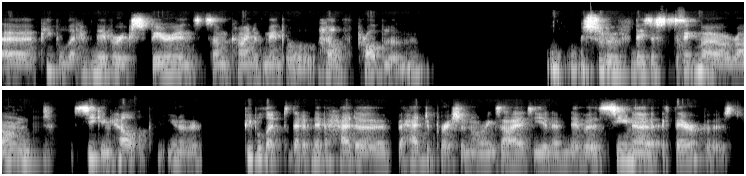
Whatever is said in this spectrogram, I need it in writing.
uh, people that have never experienced some kind of mental health problem sort of there's a stigma around seeking help. You know people that that have never had a had depression or anxiety and have never seen a, a therapist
